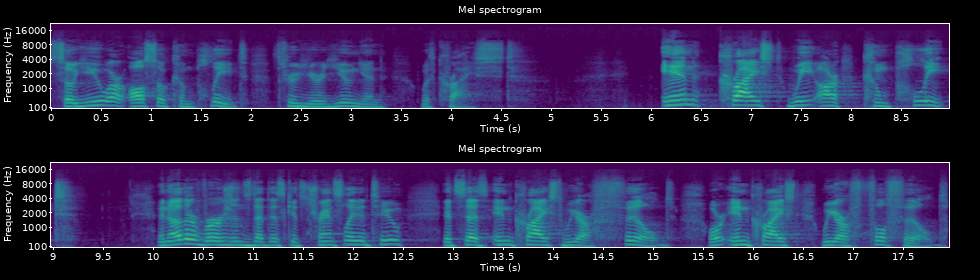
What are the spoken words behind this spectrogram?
so you are also complete through your union with Christ. In Christ, we are complete. In other versions that this gets translated to, it says, In Christ we are filled, or in Christ we are fulfilled.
